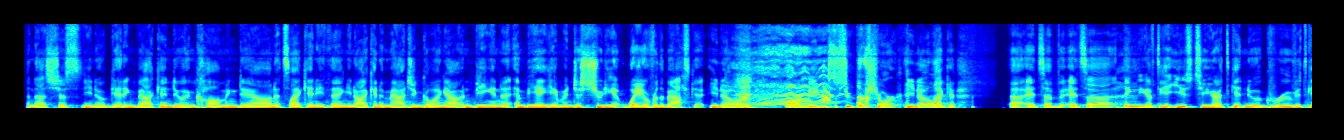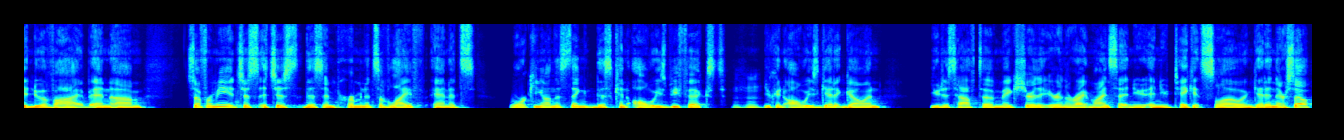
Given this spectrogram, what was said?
And that's just, you know, getting back into it and calming down. It's like anything, you know, I can imagine going out and being in an NBA game and just shooting it way over the basket, you know, or or being super short, you know, like uh, it's a it's a thing that you have to get used to. You have to get into a groove, you have to get into a vibe. And um, so for me, it's just it's just this impermanence of life and it's working on this thing. This can always be fixed. Mhm. You can always get it going. You just have to make sure that you're in the right mindset and you and you take it slow and get in there. So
